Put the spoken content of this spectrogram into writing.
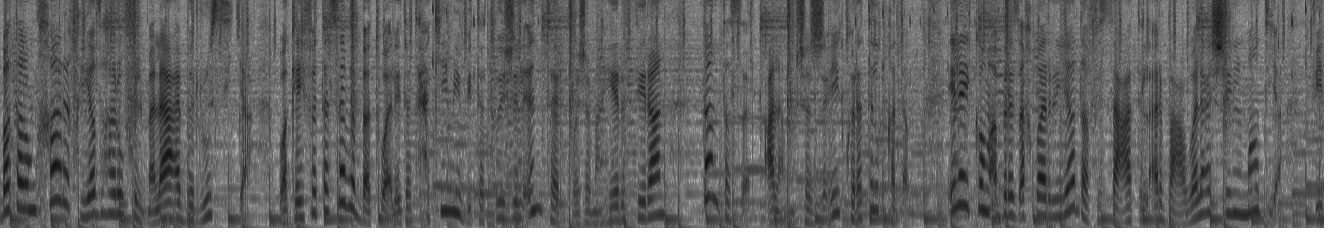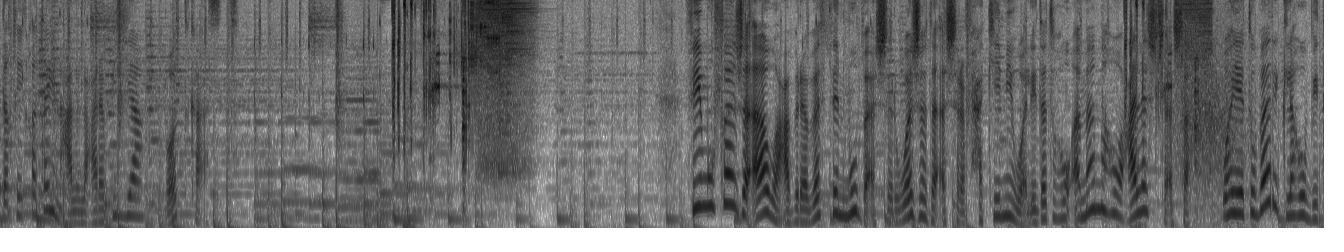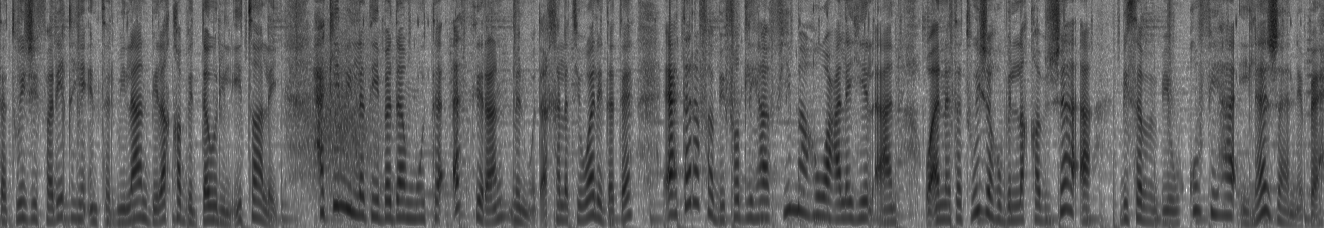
بطل خارق يظهر في الملاعب الروسية. وكيف تسببت والدة حكيمي بتتويج الإنتر وجماهير الثيران تنتصر على مشجعي كرة القدم. إليكم أبرز أخبار الرياضة في الساعات الأربع والعشرين الماضية في دقيقتين على العربية بودكاست. في مفاجأة وعبر بث مباشر وجد أشرف حكيمي والدته أمامه على الشاشة وهي تبارك له بتتويج فريقه إنتر ميلان بلقب الدوري الإيطالي. حكيمي الذي بدا متأثرا من مداخلة والدته اعترف بفضلها فيما هو عليه الآن وأن تتويجه باللقب جاء بسبب وقوفها إلى جانبه.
